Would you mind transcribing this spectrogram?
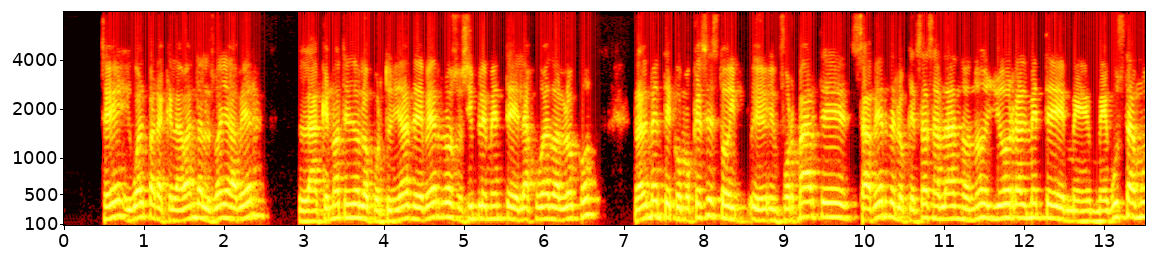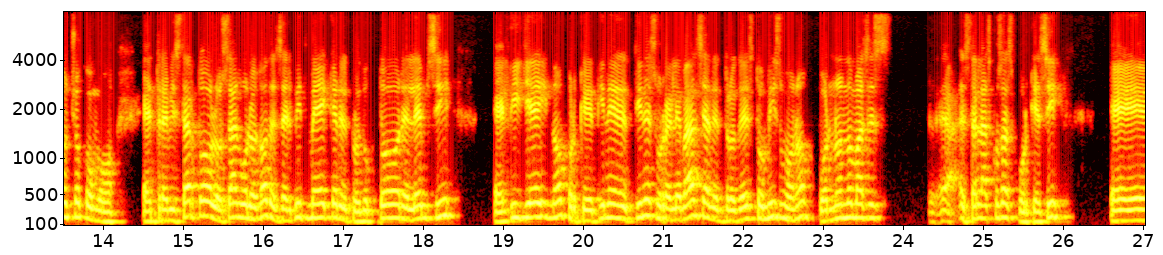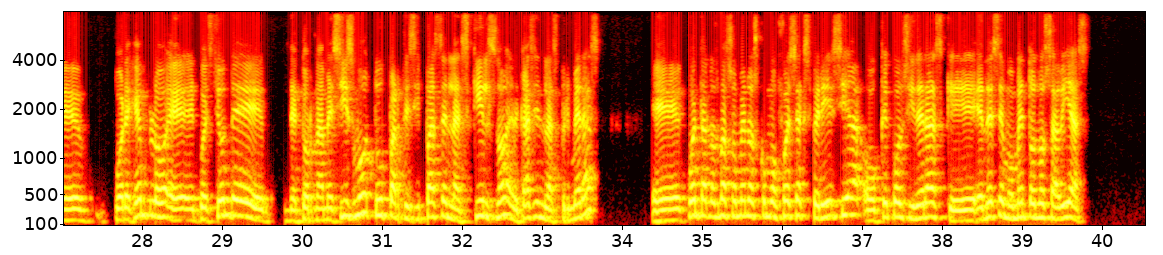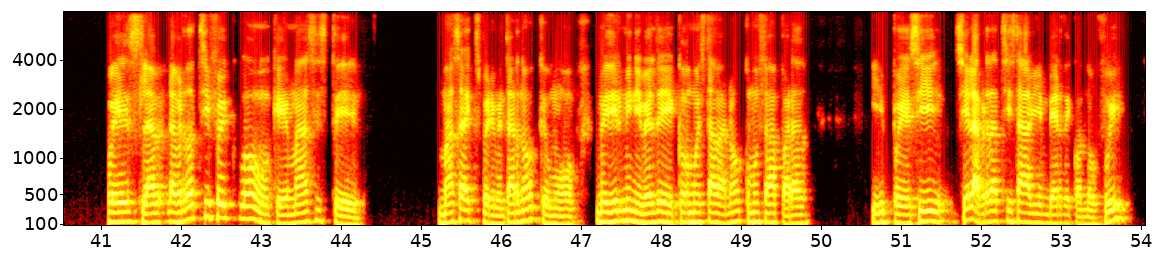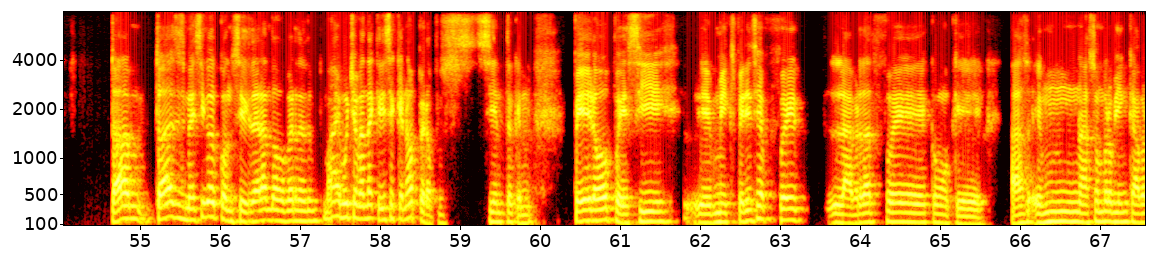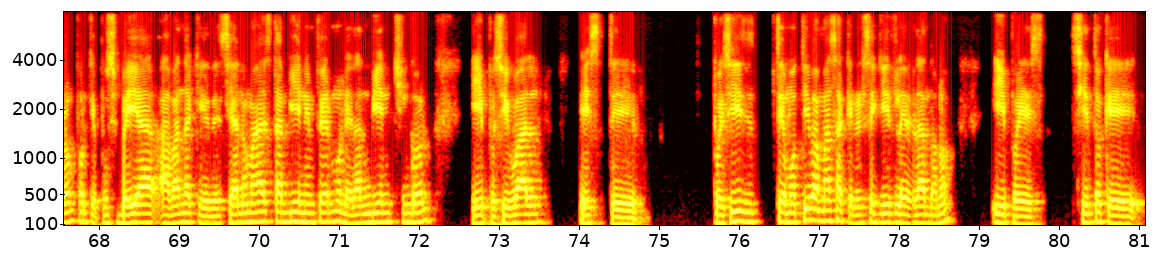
Sí, igual para que la banda los vaya a ver, la que no ha tenido la oportunidad de verlos o simplemente le ha jugado al loco, realmente como que es esto, eh, informarte, saber de lo que estás hablando, ¿no? Yo realmente me, me gusta mucho como entrevistar todos los ángulos, ¿no? Desde el beatmaker, el productor, el MC, el DJ, ¿no? Porque tiene, tiene su relevancia dentro de esto mismo, ¿no? Por no nomás es, eh, están las cosas porque sí. Eh, por ejemplo, eh, en cuestión de, de tornamesismo, tú participaste en las skills, ¿no? Casi en las primeras. Eh, cuéntanos más o menos cómo fue esa experiencia o qué consideras que en ese momento no sabías. Pues la, la verdad sí fue como que más este más a experimentar, ¿no? Como medir mi nivel de cómo estaba, ¿no? Cómo estaba parado. Y pues sí, sí, la verdad sí estaba bien verde cuando fui. Toda- Todas me sigo considerando verde. Hay mucha banda que dice que no, pero pues siento que no. Pero pues sí, eh, mi experiencia fue, la verdad fue como que un asombro bien cabrón porque pues veía a banda que decía, no más, están bien enfermos, le dan bien chingón. Y pues igual, este pues sí, te motiva más a querer seguirle dando, ¿no? Y pues siento que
